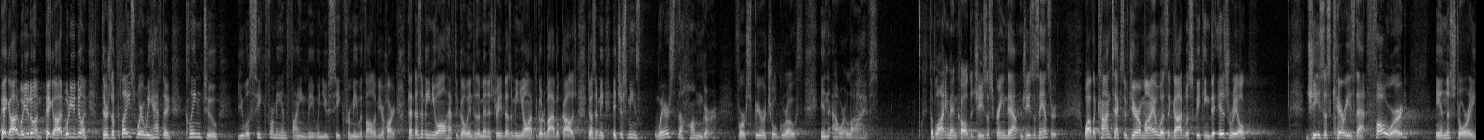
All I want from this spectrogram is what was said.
hey God, what are you doing? Hey God, what are you doing? There's a place where we have to cling to, you will seek for me and find me when you seek for me with all of your heart. That doesn't mean you all have to go into the ministry. It doesn't mean you all have to go to Bible college. It doesn't mean, it just means where's the hunger for spiritual growth in our lives? The blind men called to Jesus, screamed out, and Jesus answered. While the context of Jeremiah was that God was speaking to Israel, Jesus carries that forward in the story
